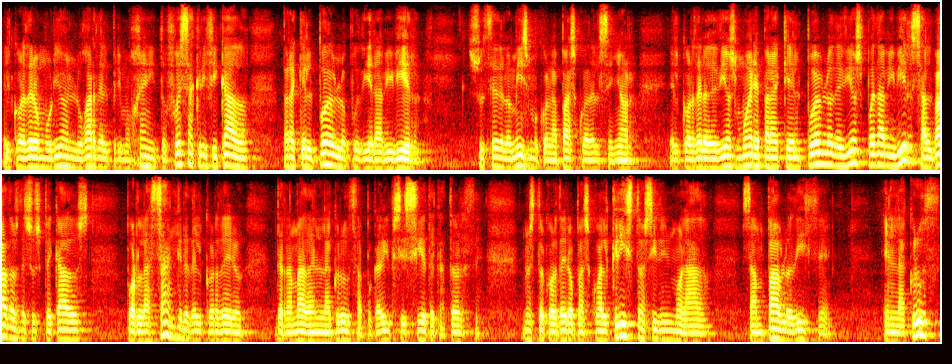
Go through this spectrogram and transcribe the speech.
El cordero murió en lugar del primogénito, fue sacrificado para que el pueblo pudiera vivir. Sucede lo mismo con la Pascua del Señor. El Cordero de Dios muere para que el pueblo de Dios pueda vivir salvados de sus pecados por la sangre del Cordero derramada en la cruz. Apocalipsis 7:14. Nuestro Cordero Pascual, Cristo ha sido inmolado. San Pablo dice, en la cruz,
